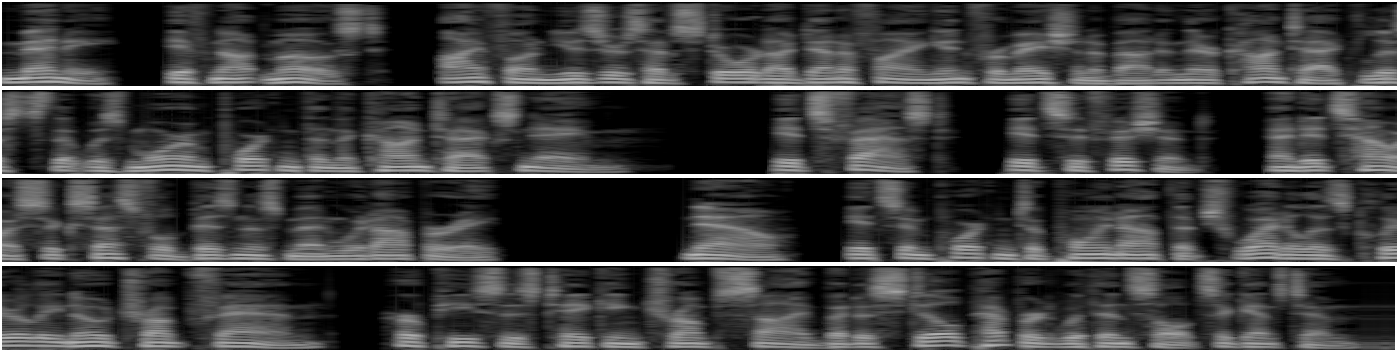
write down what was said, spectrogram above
Many, if not most, iPhone users have stored identifying information about in their contact lists that was more important than the contact's name. It's fast, it's efficient, and it's how a successful businessman would operate. Now, it's important to point out that Schwedel is clearly no Trump fan, her piece is taking Trump's side but is still peppered with insults against him.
